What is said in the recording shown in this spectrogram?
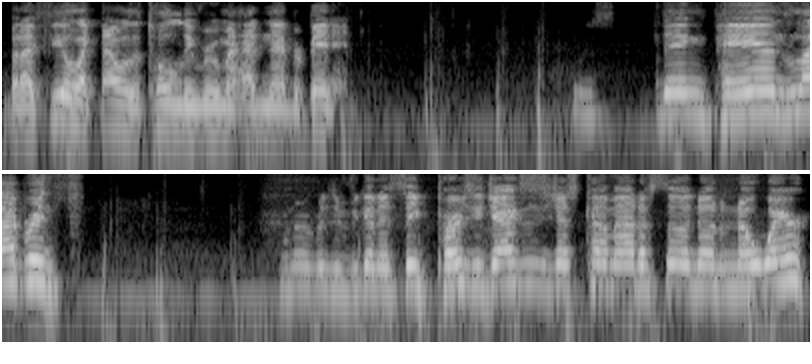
but I feel like that was a totally room I had never been in. This dang Pan's Labyrinth. Wonder if you're gonna see Percy Jackson's just come out of, out of nowhere.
